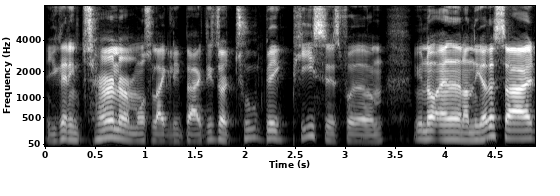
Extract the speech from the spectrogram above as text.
You're getting Turner most likely back. These are two big pieces for them. You know, and then on the other side,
